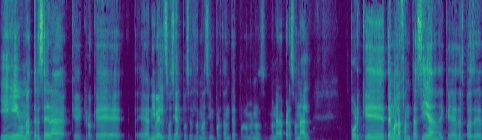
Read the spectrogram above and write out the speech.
Y una tercera, que creo que eh, a nivel social, pues es la más importante, por lo menos de manera personal, porque tengo la fantasía de que después de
